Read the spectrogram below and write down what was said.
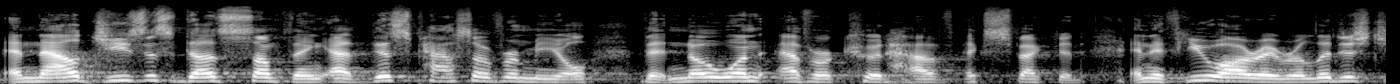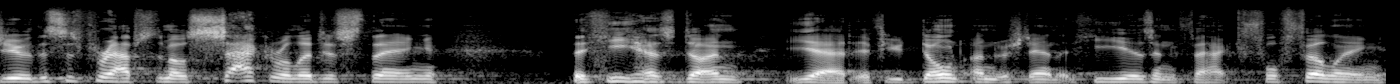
And now Jesus does something at this Passover meal that no one ever could have expected. And if you are a religious Jew, this is perhaps the most sacrilegious thing that he has done yet, if you don't understand that he is, in fact, fulfilling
